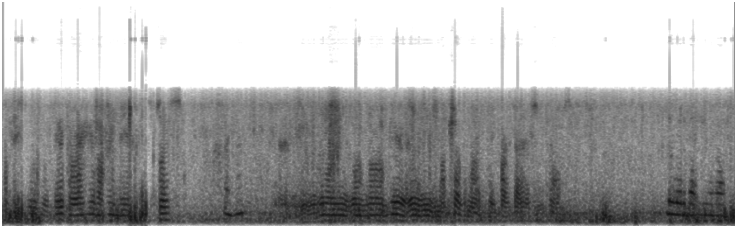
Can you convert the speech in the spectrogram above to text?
I'll just move the paper right here behind the place. Uh-huh. My truck might be parked out sometimes. But what about you and Rocky?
